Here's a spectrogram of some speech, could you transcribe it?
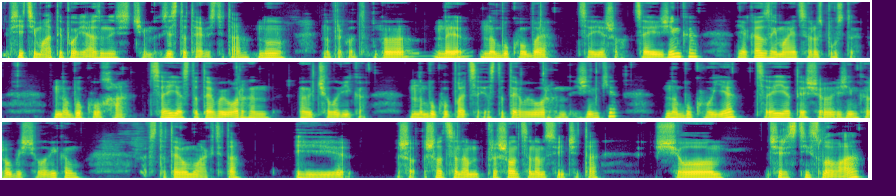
всі ці мати пов'язані з чим? Зі статевістю. Та? Ну, Наприклад, на, на, на букву Б це є що? Це є жінка, яка займається розпустою. На букву Х це є статевий орган е, чоловіка. На букву П це є статевий орган жінки. На букву Є це є те, що жінка робить з чоловіком в статевому акті. Та? І що, що це нам, про що це нам свідчить? Та? Що через ці слова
